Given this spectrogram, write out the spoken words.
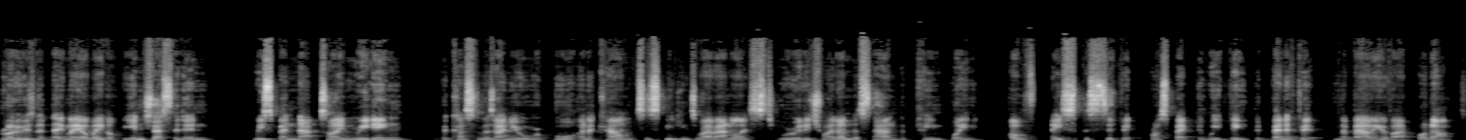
flows that they may or may not be interested in. We spend that time reading the customer's annual report and accounts and speaking to our analysts to really try and understand the pain point of a specific prospect that we think could benefit from the value of our product.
